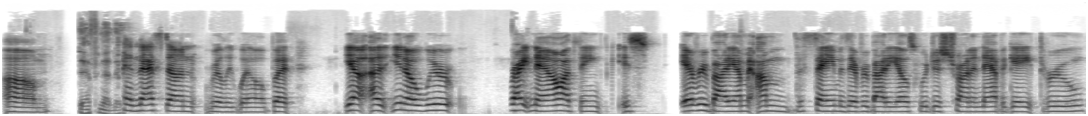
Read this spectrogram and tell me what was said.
Um, definitely. and that's done really well. But yeah, uh, you know, we're right now. I think it's everybody. I'm I'm the same as everybody else. We're just trying to navigate through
